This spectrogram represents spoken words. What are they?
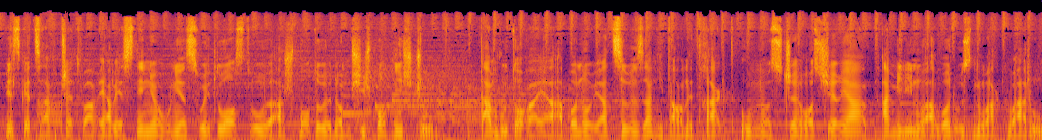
W Pieskecach przetwarja wiesnienio runie swój towarstwowy a sportowy dom przy. Tam wutoraja a ponowia cały sanitarny trakt, rumnosće rozširja a milinu a wodu znowa kładu.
